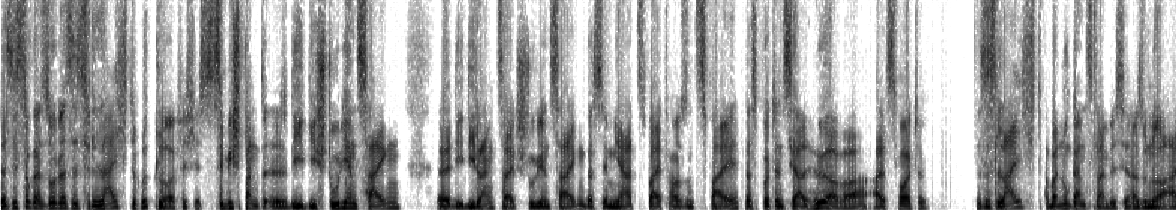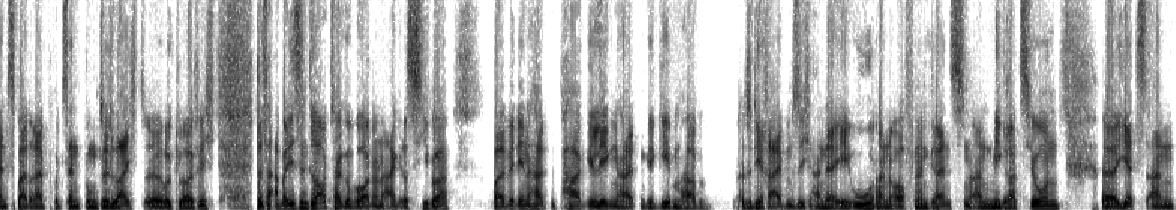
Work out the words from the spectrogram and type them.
Das ist sogar so, dass es leicht rückläufig ist. Ziemlich spannend. Äh, die, die Studien zeigen, äh, die, die Langzeitstudien zeigen, dass im Jahr 2002 das Potenzial höher war als heute. Das ist leicht, aber nur ganz klein bisschen, also nur ein, zwei, drei Prozentpunkte leicht äh, rückläufig. Das, aber die sind lauter geworden und aggressiver, weil wir denen halt ein paar Gelegenheiten gegeben haben. Also die reiben sich an der EU, an offenen Grenzen, an Migration, äh, jetzt an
